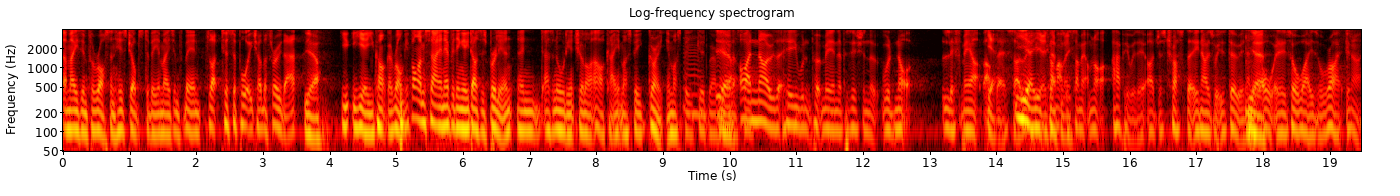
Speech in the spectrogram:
amazing for Ross, and his job's to be amazing for me, and like to support each other through that. Yeah. You, yeah, you can't go wrong. If I'm saying everything he does is brilliant, then as an audience, you're like, oh, okay, it must be great. It must be good. wherever yeah, I know that he wouldn't put me in a position that would not lift me up up Yeah. there. So Yeah, if he's yeah, come definitely. up with something I'm not happy with it, I just trust that he knows what he's doing, and, Yeah. it al- and it's always all right. You know.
